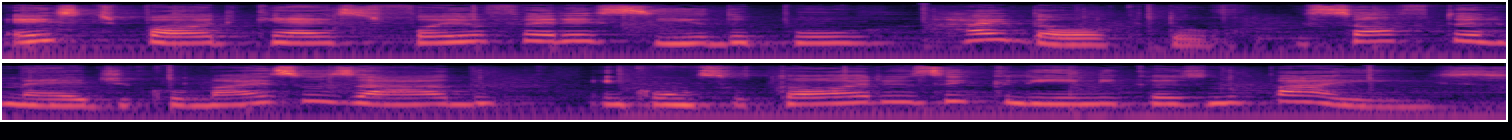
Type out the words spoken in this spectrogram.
Este podcast foi oferecido por HiDoctor, o software médico mais usado em consultórios e clínicas no país.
